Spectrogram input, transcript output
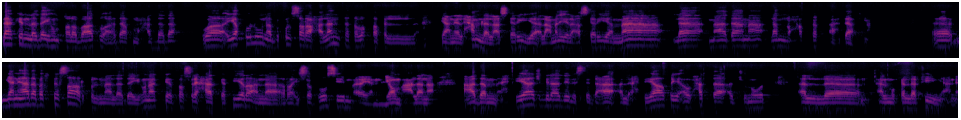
لكن لديهم طلبات وأهداف محددة ويقولون بكل صراحة لن تتوقف يعني الحملة العسكرية العملية العسكرية ما لا ما دام لم نحقق أهدافنا. آه، يعني هذا باختصار كل ما لدي هناك تصريحات كثيرة أن الرئيس الروسي يعني اليوم أعلن عدم احتياج بلادي لاستدعاء الاحتياطي أو حتى الجنود المكلفين يعني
